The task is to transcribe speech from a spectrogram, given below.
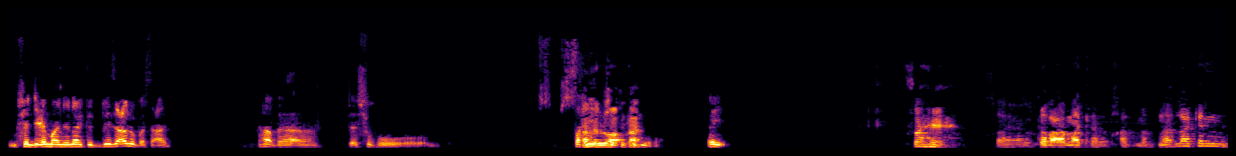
مشجعي مان يونايتد بيزعلوا بس عاد. هذا أشوفه صحيح الواقع. إي. صحيح. صحيح القرعة ما كانت خدمتنا لكن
